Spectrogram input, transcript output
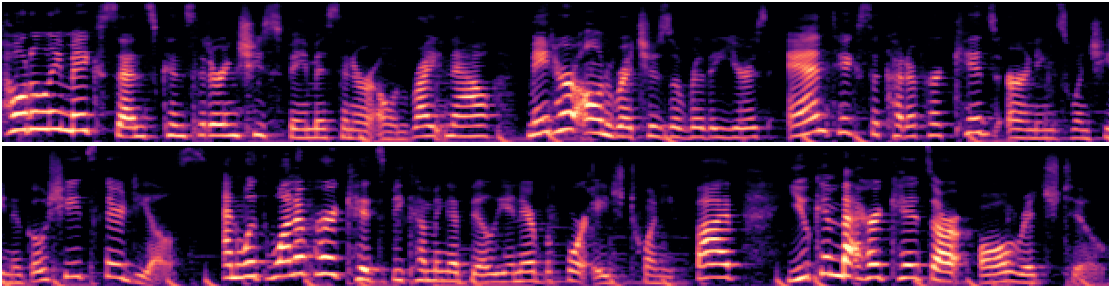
Totally makes sense considering she's famous in her own right now, made her own riches over the years, and takes a cut of her kids' earnings when she negotiates their deals. And with one of her kids becoming a billionaire before age 25, you can bet her kids are all rich too.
